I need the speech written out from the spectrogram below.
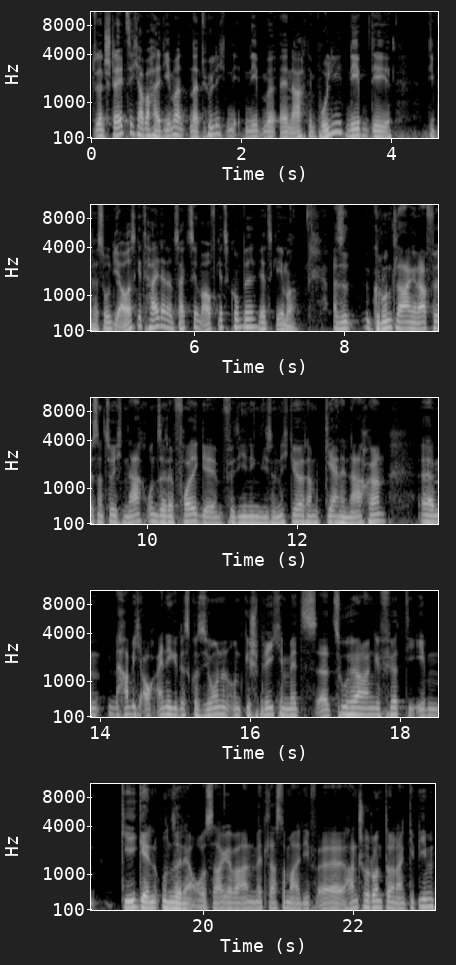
Dann stellt sich aber halt jemand natürlich ne- neben, äh, nach dem Bulli, neben die, die Person, die ausgeteilt hat, und sagt zu ihm, auf geht's, Kumpel, jetzt geh mal. Also Grundlage dafür ist natürlich nach unserer Folge, für diejenigen, die es noch nicht gehört haben, gerne nachhören. Ähm, habe ich auch einige Diskussionen und Gespräche mit äh, Zuhörern geführt, die eben gegen unsere Aussage waren mit lass doch mal die äh, Handschuhe runter und dann gib ihm,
